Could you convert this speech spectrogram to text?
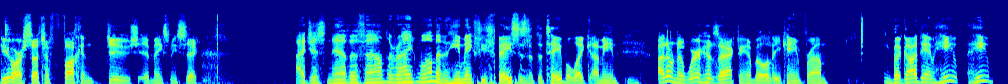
You are such a fucking douche. It makes me sick. I just never found the right woman. And he makes these faces at the table. Like, I mean, I don't know where his acting ability came from, but goddamn, he he.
